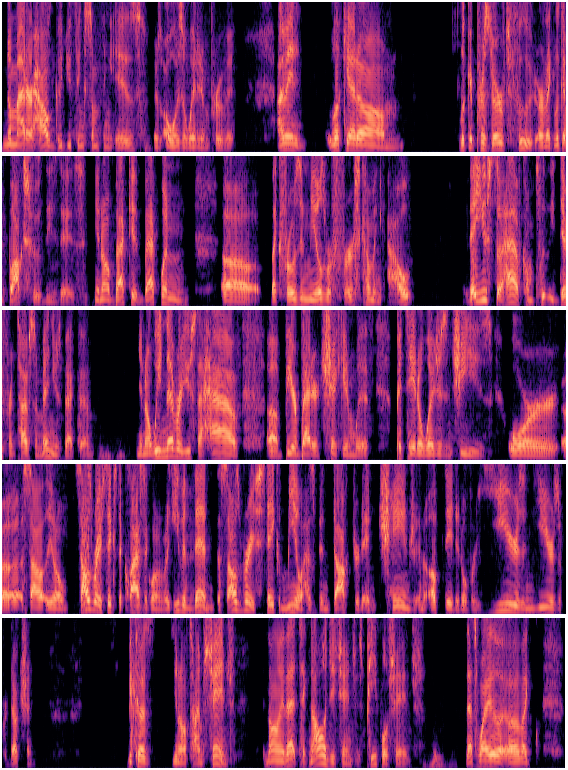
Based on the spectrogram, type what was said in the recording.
no matter how good you think something is there's always a way to improve it. I mean look at um look at preserved food or like look at box food these days. You know back at back when uh, like frozen meals were first coming out, they used to have completely different types of menus back then. You know, we never used to have uh, beer battered chicken with potato wedges and cheese, or uh, Sal- you know, Salisbury steak's the classic one. But even then, the Salisbury steak meal has been doctored and changed and updated over years and years of production, because you know times change. Not only that, technology changes, people change. That's why, uh, like,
